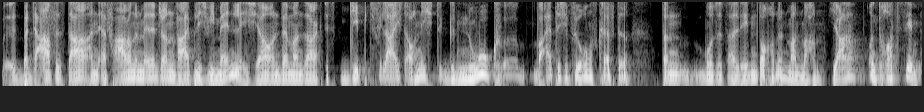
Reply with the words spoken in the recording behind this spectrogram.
äh, Bedarf ist da an erfahrenen Managern, weiblich wie männlich, ja. Und wenn man sagt, es gibt vielleicht auch nicht genug äh, weibliche Führungskräfte, dann muss es halt eben doch einen Mann machen. Ja, und trotzdem,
